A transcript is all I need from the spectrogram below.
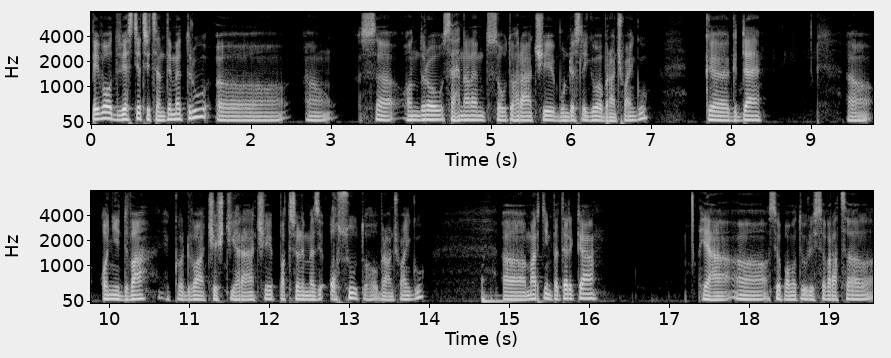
Pivo 203 cm, s Ondrou Sehnalem jsou to hráči Bundesligového Braunschweigu kde uh, oni dva, jako dva čeští hráči, patřili mezi osu toho Braunschweigu. Uh, Martin Peterka, já uh, si ho pamatuju, když se vracel,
